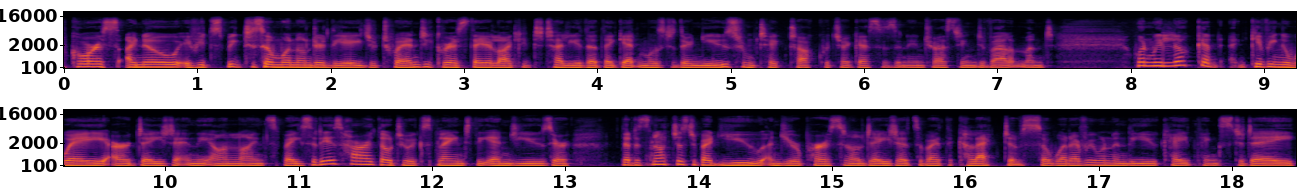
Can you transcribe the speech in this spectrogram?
Of course, I know if you'd speak to someone under the age of 20, Chris, they are likely to tell you that they get most of their news from TikTok, which I guess is an interesting development. When we look at giving away our data in the online space, it is hard, though, to explain to the end user that it's not just about you and your personal data, it's about the collective. So, what everyone in the UK thinks today,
